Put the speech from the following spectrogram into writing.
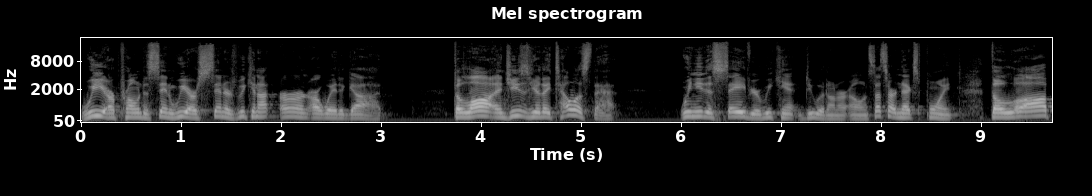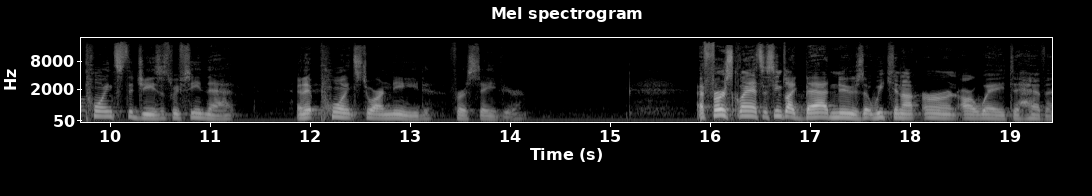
We are prone to sin. We are sinners. We cannot earn our way to God. The law and Jesus here, they tell us that. We need a Savior. We can't do it on our own. So that's our next point. The law points to Jesus. We've seen that. And it points to our need for a Savior. At first glance, it seems like bad news that we cannot earn our way to heaven.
